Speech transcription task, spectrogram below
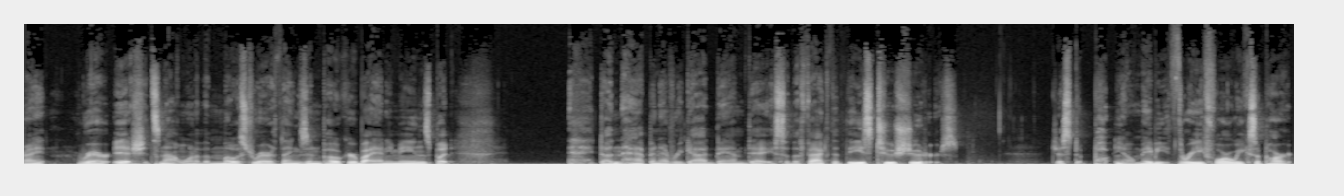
right? Rare ish. It's not one of the most rare things in poker by any means, but it doesn't happen every goddamn day. So the fact that these two shooters, just you know, maybe three, four weeks apart,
